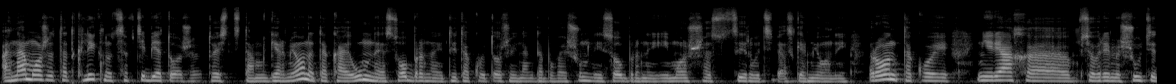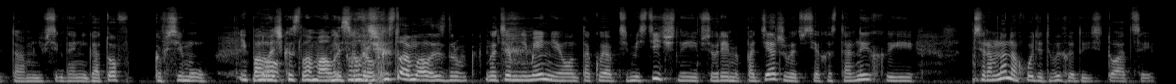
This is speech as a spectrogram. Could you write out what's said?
она может откликнуться в тебе тоже. То есть там Гермиона такая умная, собранная, ты такой тоже иногда бываешь умный и собранный, и можешь ассоциировать себя с Гермионой. Рон такой неряха, все время шутит, там не всегда не готов ко всему. И палочка Но... сломалась и палочка вдруг. сломалась вдруг. Но тем не менее он такой оптимистичный и все время поддерживает всех остальных и все равно находит выходы из ситуации.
